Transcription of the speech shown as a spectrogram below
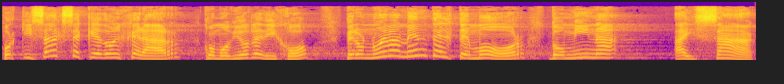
Porque Isaac se quedó en Gerar, como Dios le dijo, pero nuevamente el temor domina a Isaac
